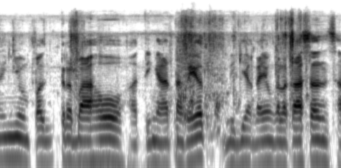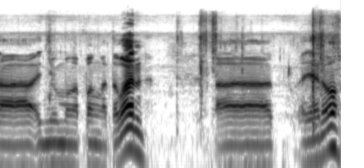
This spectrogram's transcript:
inyong pagtrabaho at ingatan kayo at bigyan kayong kalakasan sa inyong mga pangatawan. At ayan o. Oh,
